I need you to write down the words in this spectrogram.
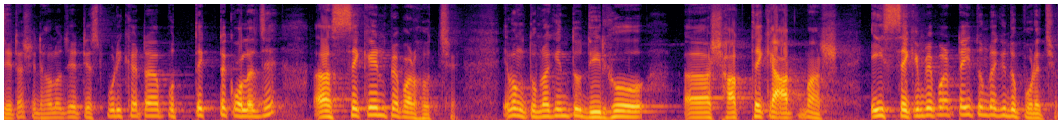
যেটা, সেটা হলো যে টেস্ট পরীক্ষাটা প্রত্যেকটা কলেজে সেকেন্ড পেপার হচ্ছে। এবং তোমরা কিন্তু দীর্ঘ সাত থেকে আট মাস এই সেকেন্ড পেপারটাই তোমরা কিন্তু পড়েছো।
